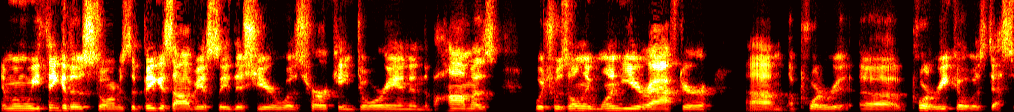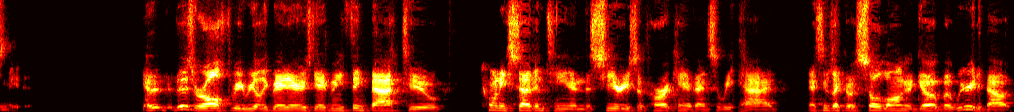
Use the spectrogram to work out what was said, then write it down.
And when we think of those storms, the biggest obviously this year was Hurricane Dorian in the Bahamas, which was only one year after um, Puerto, uh, Puerto Rico was decimated. Those are all three really great areas, Dave. When you think back to 2017 and the series of hurricane events that we had, and it seems like it was so long ago, but we read about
